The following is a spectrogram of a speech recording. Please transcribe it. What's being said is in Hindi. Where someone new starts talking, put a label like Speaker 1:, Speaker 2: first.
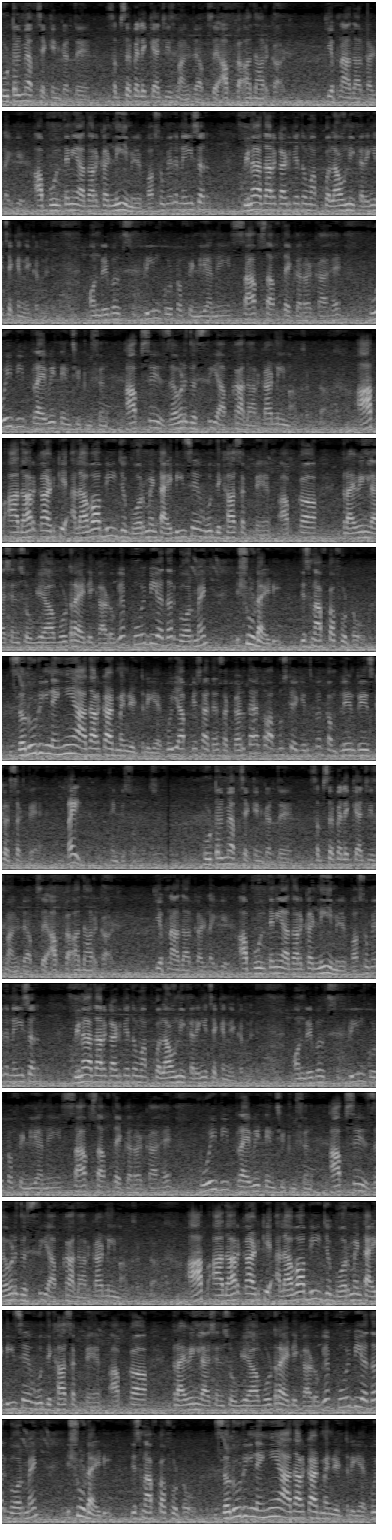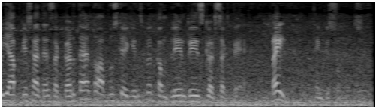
Speaker 1: होटल में आप चेक इन करते हैं, सबसे पहले क्या चीज़ मांगते हैं आपसे? आपका आधार कार्ड। कि अपना आधार कार्ड लाइए। आप बोलते नहीं, आधार कार्ड नहीं है मेरे पास। वो कहते, नहीं सर, बिना आधार कार्ड के तो हम आपको अलाउ नहीं करेंगे चेक इन नहीं करने honourable supreme court of India ने साफ़ साफ़ तय कर रखा है, कोई भी प्राइवेट इंस्टीट्यूशन आपसे ज़बरदस्ती आपका आधार कार्ड नहीं मांग सकता। आप आधार कार्ड के अलावा भी जो गवर्नमेंट आईडीज़ है, वो दिखा सकते हैं। आपका ड्राइविंग लाइसेंस हो गया, वोटर आईडी कार्ड हो गया, कोई भी अदर गवर्नमेंट इशूड आईडी जिसमें आपका फ़ोटो हो। ज़रूरी नहीं है आधार कार्ड मैंडेटरी है। कोई आपके साथ ऐसा करता है तो आप उसके अगेंस्ट में कंप्लेन रेज कर सकते हैं। Right thank you so much hotel में आप चेक इन करते हैं। सबसे पहले क्या चीज़ मांगते हैं आपसे? आपका आधार कार्ड। कि अपना आधार कार्ड लाइए। आप बोलते नहीं, आधार कार्ड नहीं है मेरे पास। वो कहते नहीं सर, बिना आधार कार्ड के तो हम आपको अलाउ नहीं करेंगे चेक इन नहीं करने देंगे। Honourable supreme court of India ने साफ़ साफ़ तय कर रखा है, कोई भी प्राइवेट इंस्टीट्यूशन आपसे ज़बरदस्ती आपका आधार कार्ड नहीं मांग सकता। आप आधार कार्ड के अलावा भी जो गवर्नमेंट आईडीज़ है, वो दिखा सकते हैं। आपका ड्राइविंग लाइसेंस हो गया, वोटर आईडी कार्ड हो गया, कोई भी अदर गवर्नमेंट इशूड आईडी जिसमें आपका फ़ोटो ज़रूरी नहीं है आधार कार्ड मैंडेटरी है। कोई आपके साथ ऐसा करता है तो आप उसके अगेंस्ट में कंप्लेन रेज कर सकते हैं। Right thank you so much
